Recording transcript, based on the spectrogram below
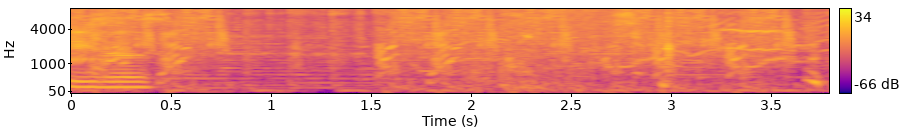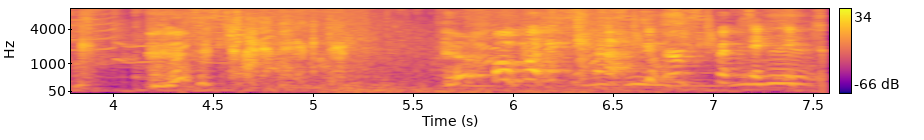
Jesus. Oh my god, your face!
